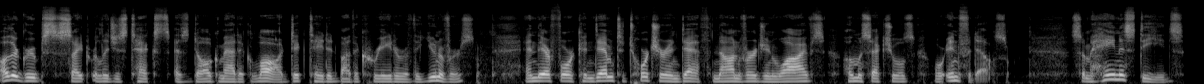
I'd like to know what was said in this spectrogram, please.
Other groups cite religious texts as dogmatic law dictated by the creator of the universe, and therefore condemn to torture and death non virgin wives, homosexuals, or infidels. Some heinous deeds,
